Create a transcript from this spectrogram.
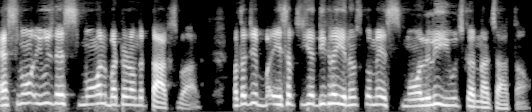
Small use the small button on the task bar मतलब जो ये सब चीज़ें दिख रही है ना उसको मैं स्मॉलली यूज़ करना चाहता हूँ।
